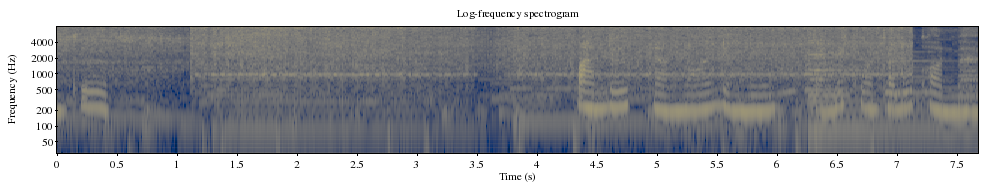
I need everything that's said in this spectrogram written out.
1คืบ ความลึกอย่างน้อย1นิ้ว แต่ไม่ควรทะลุขอนไม้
